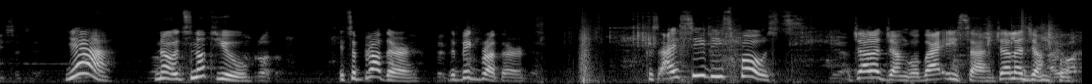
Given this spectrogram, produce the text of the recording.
Isa. Yeah. No, it's not you. Brother. It's a brother, the big brother. Because I see these posts. Jala Jungle by Isa. Jala Jungle.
